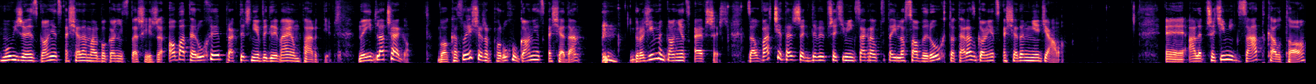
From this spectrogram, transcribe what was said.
Mówi, że jest goniec A7 albo goniec D6, że oba te ruchy praktycznie wygrywają partię. No i dlaczego? Bo okazuje się, że po ruchu goniec E7 grozimy goniec F6. Zauważcie też, że gdyby przeciwnik zagrał tutaj losowy ruch, to teraz goniec E7 nie działa. E, ale przeciwnik zatkał to,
